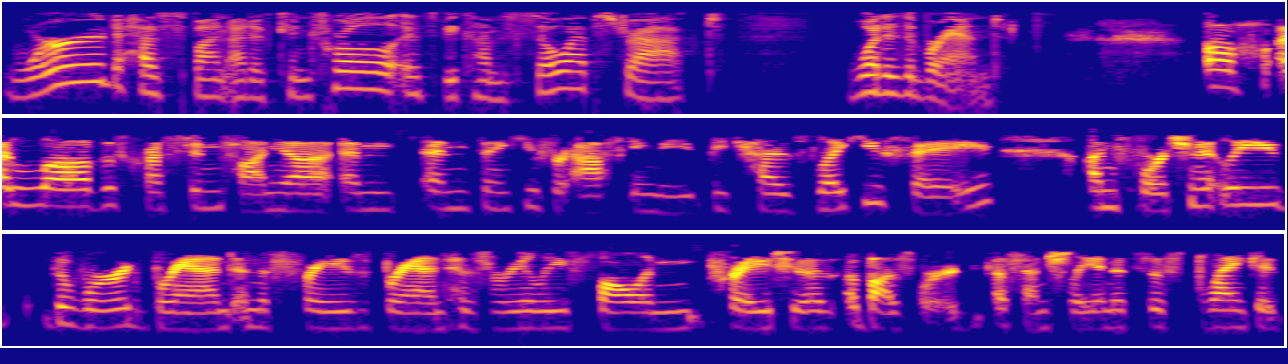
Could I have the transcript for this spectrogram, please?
word has spun out of control. It's become so abstract. What is a brand? Oh, I love this question, Tanya, and and thank you for asking me because, like you say, unfortunately, the word brand and the phrase brand has really fallen prey to a, a buzzword, essentially, and it's this blanket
